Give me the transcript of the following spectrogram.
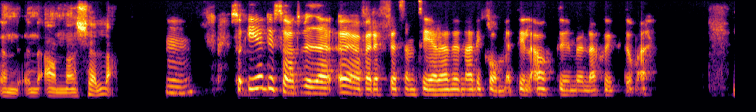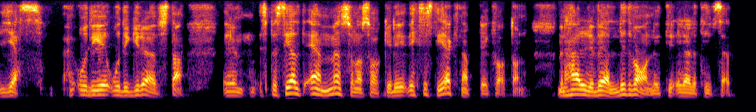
en, en annan källa. Mm. Så är det så att vi är överrepresenterade när det kommer till autoimmuna sjukdomar? Yes, och det, och det grövsta. Eh, speciellt MS, sådana saker, det, det existerar knappt på ekvatorn. Men här är det väldigt vanligt relativt sett.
